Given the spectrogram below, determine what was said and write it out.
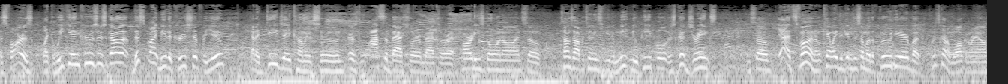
as far as like weekend cruisers go, this might be the cruise ship for you. Got a DJ coming soon. There's lots of bachelor and bachelorette parties going on, so tons of opportunities for you to meet new people. There's good drinks. And so, yeah, it's fun. I can't wait to get into some of the food here, but I'm just kind of walking around,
